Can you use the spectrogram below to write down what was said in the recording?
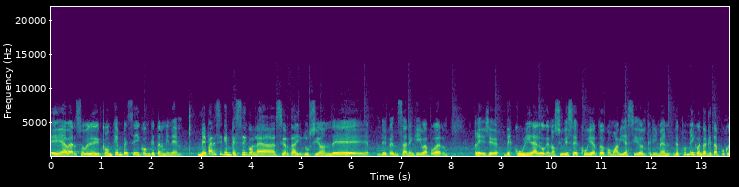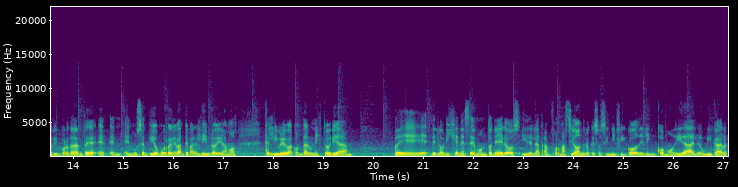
Eh, a ver, sobre con qué empecé y con qué terminé. Me parece que empecé con la cierta ilusión de, pensar en que iba a poder eh, descubrir algo que no se hubiese descubierto de cómo había sido el crimen. Después me di cuenta que tampoco era importante en un sentido muy relevante para el libro, digamos, que el libro iba a contar una historia del origen ese de Montoneros y de la transformación, de lo que eso significó, de la incomodidad de ubicar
